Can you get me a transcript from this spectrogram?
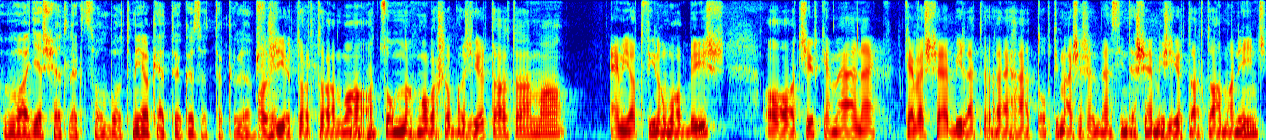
vagy esetleg combot. Mi a kettő között a különbség? A zsírtartalma, uh-huh. a combnak magasabb a zsírtartalma, emiatt finomabb is, a csirkemelnek kevesebb, illetve hát optimális esetben szinte semmi zsírtartalma nincs.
